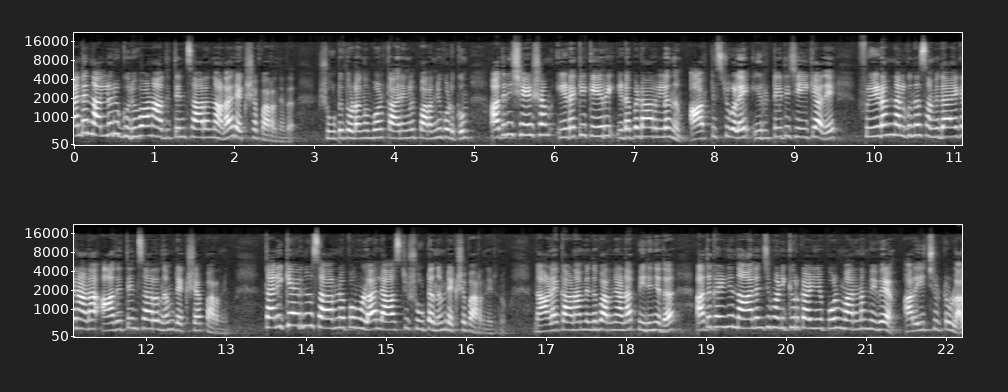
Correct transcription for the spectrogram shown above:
തന്റെ നല്ലൊരു ഗുരുവാണ് ആദിത്യൻ സാർ എന്നാണ് രക്ഷ പറഞ്ഞത്. ഷൂട്ട് തുടങ്ങുമ്പോൾ കാര്യങ്ങൾ പറഞ്ഞു കൊടുക്കും. അതിനുശേഷം ഇടയ്ക്ക് കയറി ഇടപെടാറില്ലെന്നും ആർട്ടിസ്റ്റുകളെ ഇറിറ്റേറ്റ് ചെയ്യിക്കാതെ ഫ്രീഡം നൽകുന്ന സംവിധായകനാണ് ആദിത്യൻ സാർ എന്നും രക്ഷ പറഞ്ഞു. തനിക്കായിരുന്നു സാറിനൊപ്പമുള്ള ലാസ്റ്റ് ഷൂട്ടെന്നും രക്ഷ പറഞ്ഞിരുന്നു. നാളെ കാണാമെന്ന് പറഞ്ഞാണ് പിരിഞ്ഞത്. അത് കഴിഞ്ഞ് നാലഞ്ച് മണിക്കൂർ കഴിഞ്ഞപ്പോൾ മരണം വിവരം അറിയിച്ചിട്ടുള്ള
